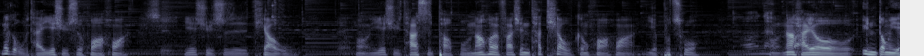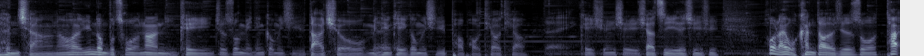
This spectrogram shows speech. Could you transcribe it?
那个舞台也许是画画，是，也许是跳舞。哦，也许他是跑步，然后后来发现他跳舞跟画画也不错。哦，那，哦，那还有运动也很强，然后运动不错，那你可以就是说每天跟我们一起去打球，每天可以跟我们一起去跑跑跳跳，对，可以宣泄一下自己的情绪。后来我看到的就是说，他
